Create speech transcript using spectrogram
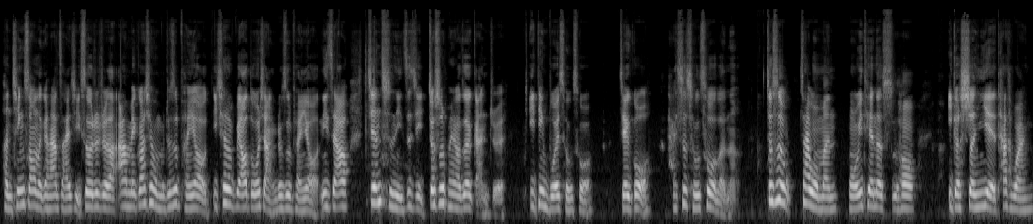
很轻松的跟他在一起。所以我就觉得啊，没关系，我们就是朋友，一切都不要多想，就是朋友。你只要坚持你自己就是朋友这个感觉，一定不会出错。结果还是出错了呢。就是在我们某一天的时候，一个深夜，他突然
